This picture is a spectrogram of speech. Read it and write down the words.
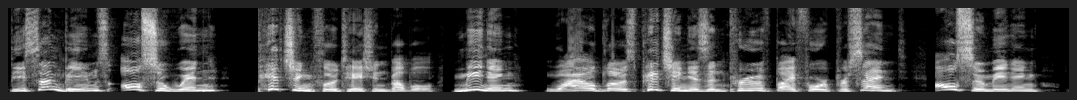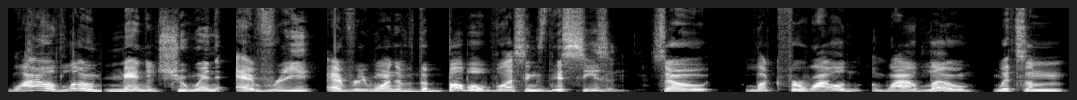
The Sunbeams also win pitching flotation bubble, meaning Wild Low's pitching is improved by 4%, also meaning Wild Low managed to win every every one of the bubble blessings this season. So look for Wild Wild Low with some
